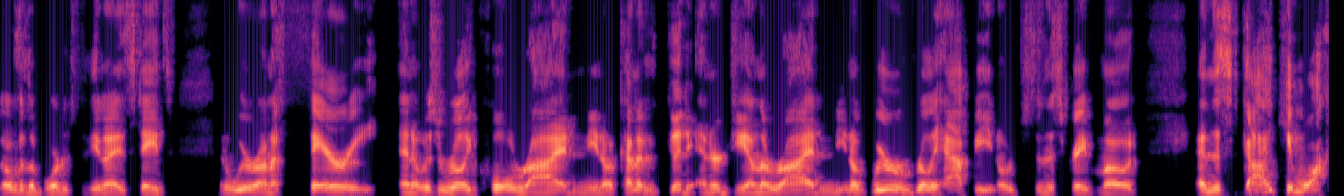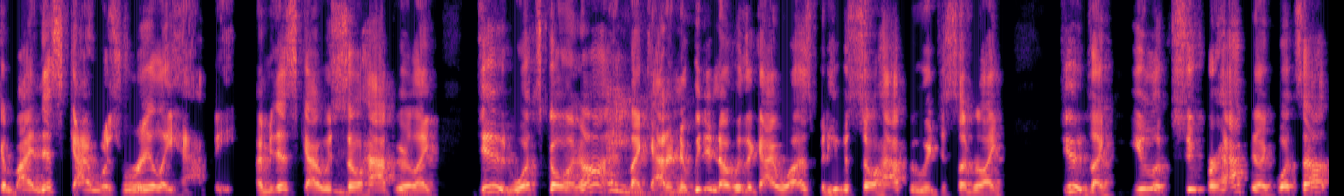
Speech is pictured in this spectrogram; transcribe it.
over the border to the United States. And we were on a ferry, and it was a really cool ride, and you know, kind of good energy on the ride. And you know, we were really happy. You know, just in this great mode. And this guy came walking by, and this guy was really happy. I mean, this guy was so happy. We are like, dude, what's going on? Like, I don't know. We didn't know who the guy was, but he was so happy. We just were like, dude, like, you look super happy. Like, what's up?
